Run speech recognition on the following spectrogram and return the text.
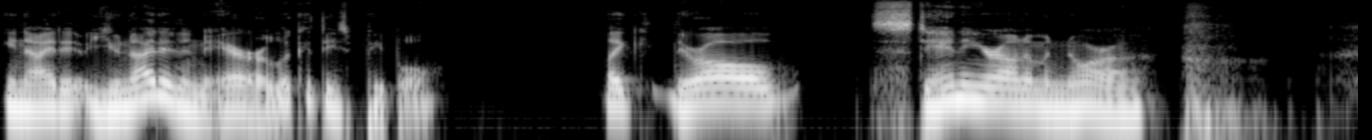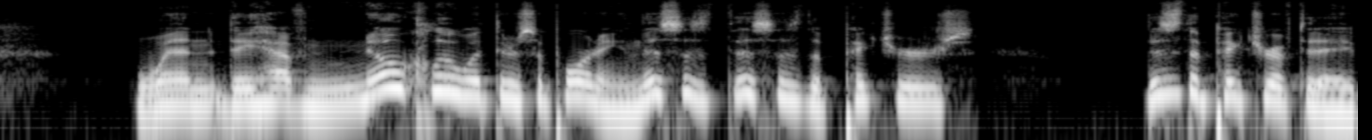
united united in error. Look at these people. Like they're all standing around a menorah when they have no clue what they're supporting. And this is this is the pictures this is the picture of today,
